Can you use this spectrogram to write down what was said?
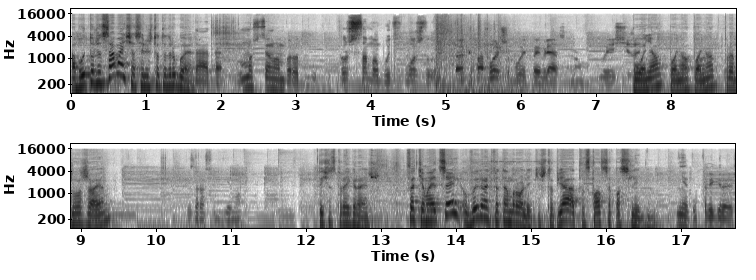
А будет то же самое сейчас или что-то другое? Да, да. Может все наоборот будет. То же самое будет, может, Только побольше будет появляться. Ну, вы исчезаете. Понял, понял, понял. Продолжаем. Здравствуй, Дима. Ты сейчас проиграешь. Кстати, моя цель выиграть в этом ролике, чтобы я остался последним. Нет, ты проиграешь.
